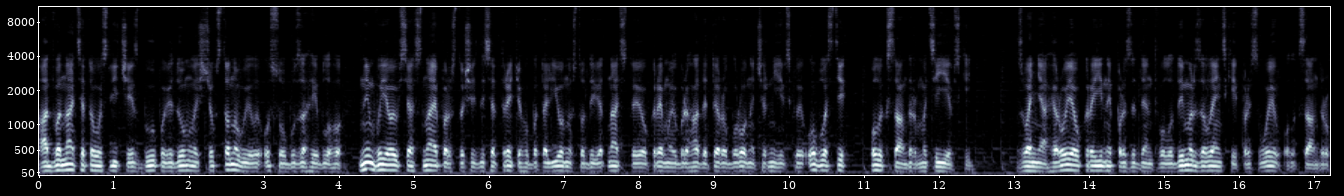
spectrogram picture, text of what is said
А 12-го слідчі СБУ повідомили, що встановили особу загиблого. Ним виявився снайпер 163-го батальйону 119-ї окремої бригади тероборони Чернігівської області Олександр Мацієвський. Звання Героя України президент Володимир Зеленський присвоїв Олександру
